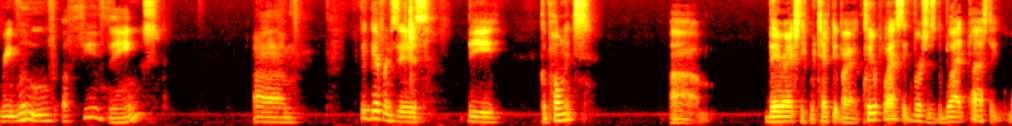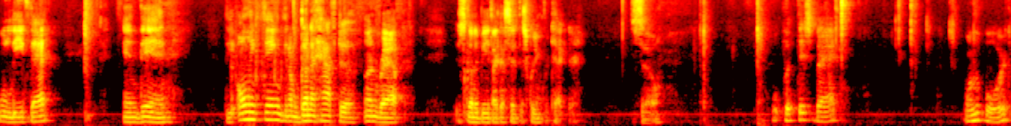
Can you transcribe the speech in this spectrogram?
remove a few things. Um, big difference is the components. Um, they're actually protected by a clear plastic versus the black plastic. We'll leave that. And then the only thing that I'm going to have to unwrap is going to be, like I said, the screen protector. So we'll put this back on the board.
